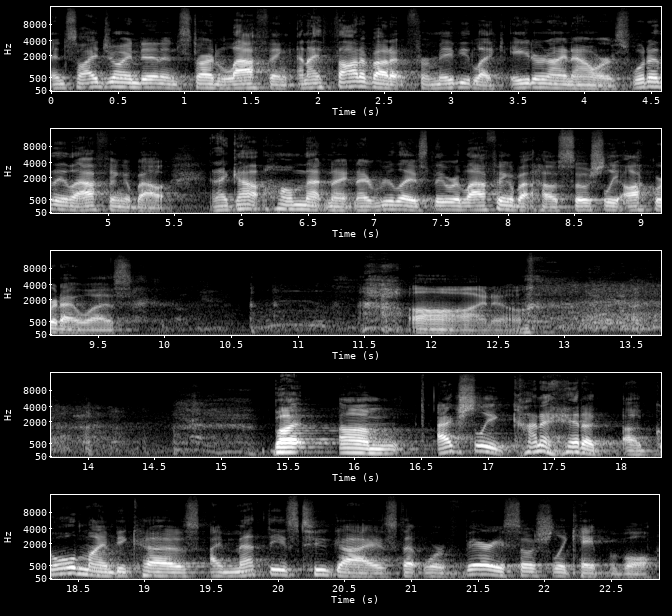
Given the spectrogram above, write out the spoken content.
And so I joined in and started laughing. And I thought about it for maybe like eight or nine hours. What are they laughing about? And I got home that night and I realized they were laughing about how socially awkward I was. oh, I know. but um, I actually kind of hit a, a gold mine because I met these two guys that were very socially capable.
